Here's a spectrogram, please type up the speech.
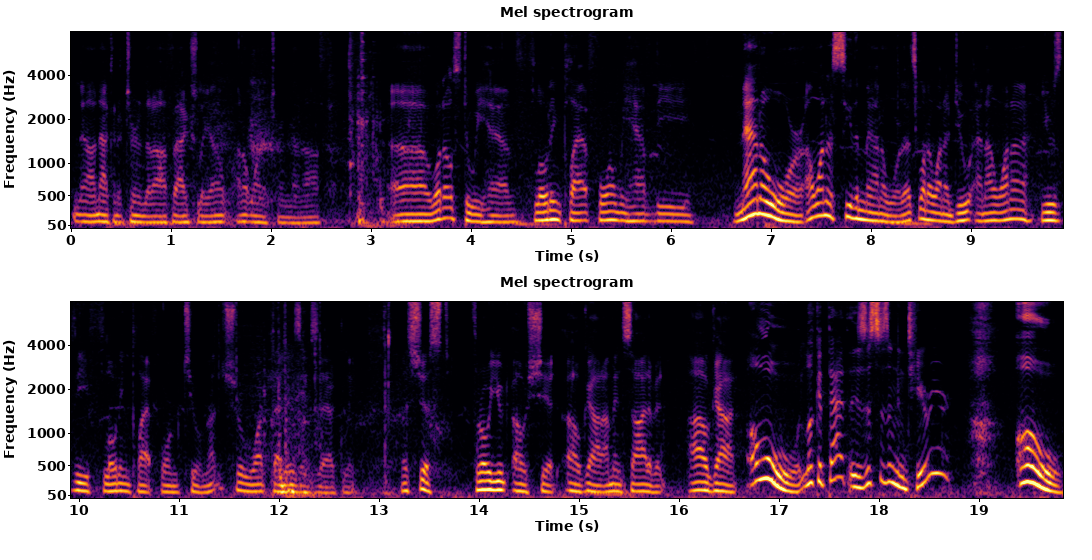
no, I'm not going to turn that off actually. I don't, I don't want to turn that off. Uh, what else do we have? Floating platform, we have the Man-O-War. I want to see the Man-O-War. That's what I want to do, and I want to use the floating platform too. I'm not sure what that is exactly. Let's just throw you... Oh, shit. Oh, God. I'm inside of it. Oh, God. Oh, look at that. Is this is an interior? Oh,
